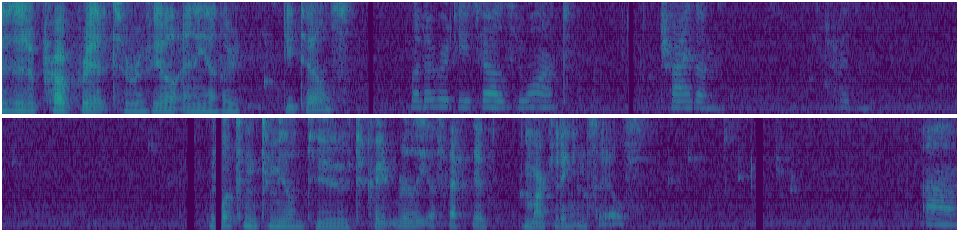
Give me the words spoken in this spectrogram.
Is it appropriate to reveal any other details? Whatever details you want, try them. What can Camille do to create really effective marketing and sales? Um,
